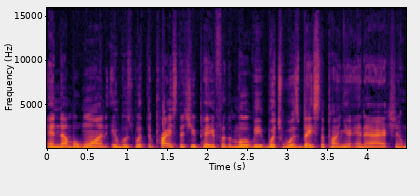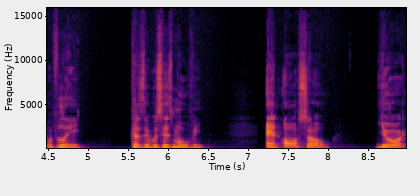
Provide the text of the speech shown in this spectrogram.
And number one, it was with the price that you paid for the movie, which was based upon your interaction with Lee, because it was his movie, and also your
